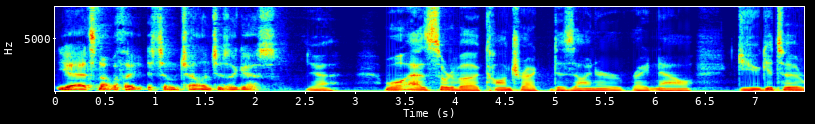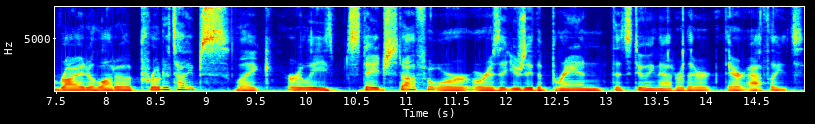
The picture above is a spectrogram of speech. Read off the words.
yeah, it's not without its own challenges, I guess. Yeah. Well, as sort of a contract designer right now, do you get to ride a lot of prototypes, like early stage stuff, or or is it usually the brand that's doing that, or their their athletes?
